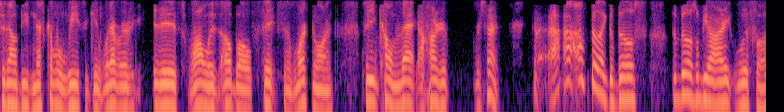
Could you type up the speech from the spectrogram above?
sit out these next couple of weeks to get whatever it is wrong with his elbow fixed and worked on, so he can come back a hundred percent? I, I I feel like the Bills, the Bills will be all right with uh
